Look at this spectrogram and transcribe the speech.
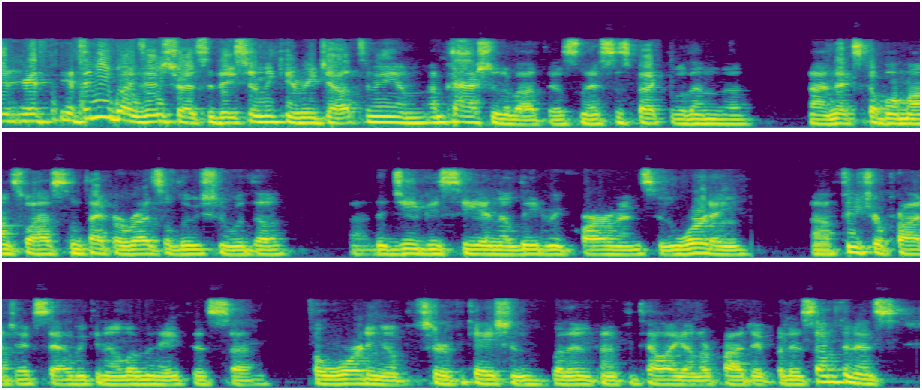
And if, if anybody's interested, they certainly can reach out to me. I'm, I'm passionate about this, and I suspect within the uh, next couple of months we'll have some type of resolution with the uh, the GBC and the LEED requirements and wording uh, future projects that we can eliminate this awarding of certification, whether it's been a fatality on our project, but it's something that's,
